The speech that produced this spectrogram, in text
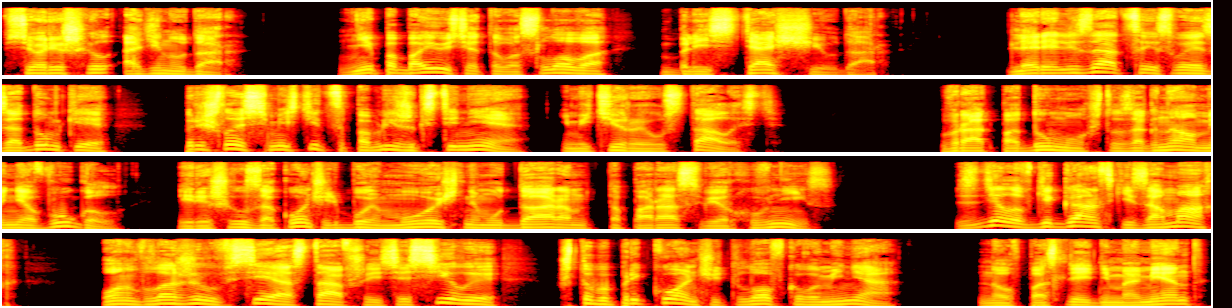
Все решил один удар. Не побоюсь этого слова «блестящий удар». Для реализации своей задумки пришлось сместиться поближе к стене, имитируя усталость. Враг подумал, что загнал меня в угол и решил закончить бой мощным ударом топора сверху вниз. Сделав гигантский замах, он вложил все оставшиеся силы, чтобы прикончить ловкого меня, но в последний момент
